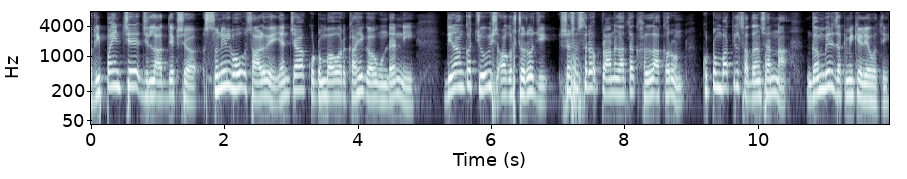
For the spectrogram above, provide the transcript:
रिपाईनचे जिल्हाध्यक्ष सुनील भाऊ साळवे यांच्या कुटुंबावर काही गावगुंड्यांनी दिनांक चोवीस ऑगस्ट रोजी सशस्त्र प्राणघातक हल्ला करून कुटुंबातील सदस्यांना गंभीर जखमी केले होते.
